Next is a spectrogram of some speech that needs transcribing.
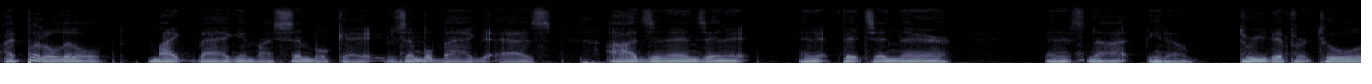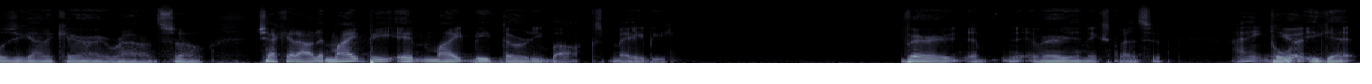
I put a little mic bag in my cymbal case, cymbal bag that has odds and ends in it, and it fits in there, and it's not you know three different tools you got to carry around. So check it out. It might be it might be thirty bucks, maybe. Very very inexpensive I think for you, what you get.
